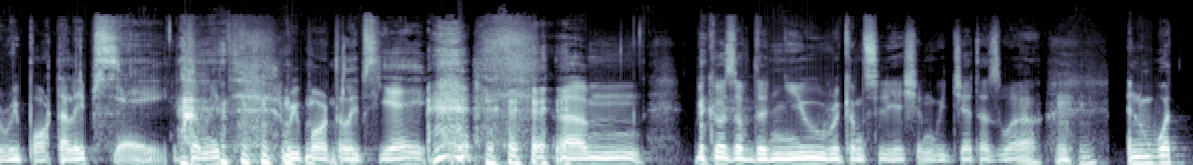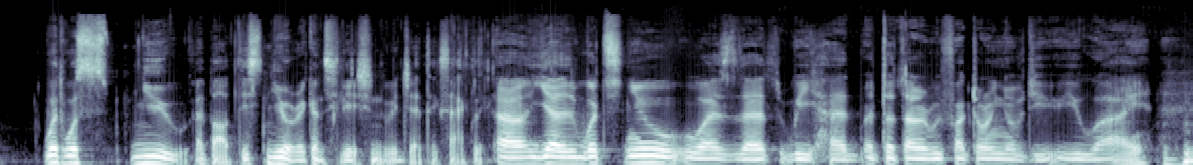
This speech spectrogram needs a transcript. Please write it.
reportalypse, yay, commit reportalypse, yay, um, because of the new reconciliation widget as well. Mm-hmm. And what what was new about this new reconciliation widget exactly? Uh, yeah, what's new was that we had a total refactoring of the UI, mm-hmm.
